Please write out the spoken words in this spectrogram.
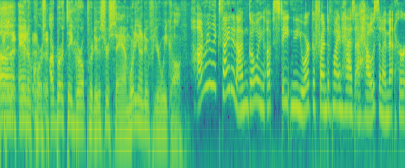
Uh, and of course, our birthday girl producer, Sam. What are you going to do for your week off? I'm really excited. I'm going upstate New York. A friend of mine has a house, and I met her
